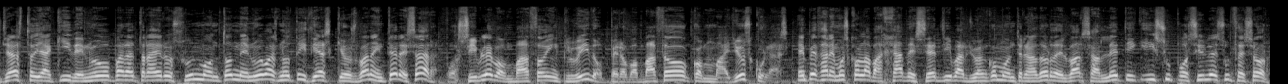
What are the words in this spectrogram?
Ya estoy aquí de nuevo para traeros un montón de nuevas noticias que os van a interesar. Posible bombazo incluido, pero bombazo con mayúsculas. Empezaremos con la baja de Sergi Barjuan como entrenador del Barça Athletic y su posible sucesor.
